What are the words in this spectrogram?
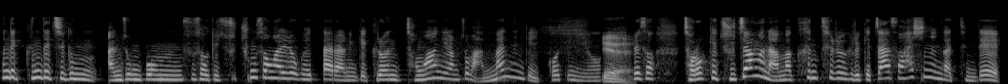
근데 근데 지금 안종범 수석이 수- 충성하려고 했다라는 게 그런 정황이랑 좀 안 맞는 게 있거든요. 예. 그래서 저렇게 주장은 아마 큰 틀을 그렇게 짜서 하시는 것 같은데,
